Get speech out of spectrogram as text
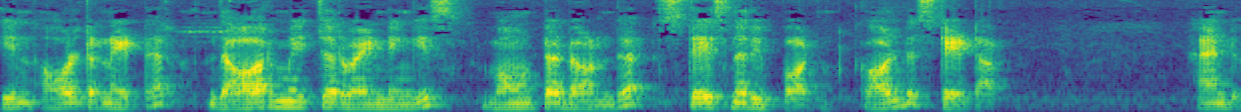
In alternator, the armature winding is mounted on the stationary part called stator and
